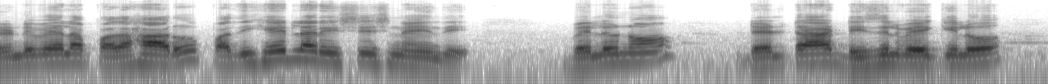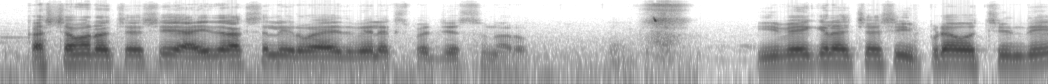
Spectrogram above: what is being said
రెండు వేల పదహారు పదిహేడుల రిజిస్ట్రేషన్ అయింది. Baleno delta diesel vehicle customer వచ్చేసి ఐదు లక్షలు ఇరవై ఐదు వేలు ఎక్స్పెక్ట్ చేస్తున్నారు. ఈ వెహికల్ వచ్చేసి ఇప్పుడే వచ్చింది.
